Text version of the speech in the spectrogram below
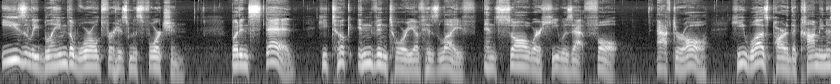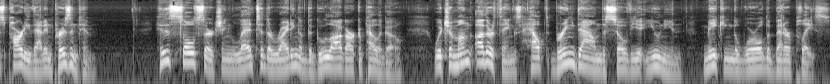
easily blamed the world for his misfortune, but instead, he took inventory of his life and saw where he was at fault. After all, he was part of the Communist Party that imprisoned him. His soul searching led to the writing of the Gulag Archipelago, which, among other things, helped bring down the Soviet Union, making the world a better place.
